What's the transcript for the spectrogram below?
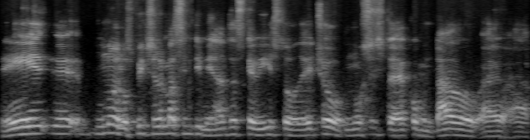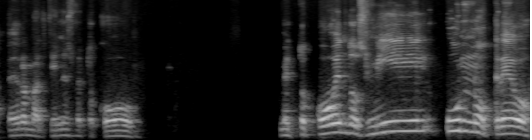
Sí, eh, uno de los pitchers más intimidantes que he visto. De hecho, no sé si te había comentado, a Pedro Martínez me tocó me tocó en 2001, creo,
